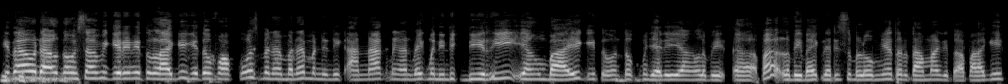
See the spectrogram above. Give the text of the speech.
Kita udah nggak usah mikirin itu lagi gitu. Fokus benar-benar mendidik anak dengan baik mendidik diri yang baik gitu untuk menjadi yang lebih uh, apa lebih baik dari sebelumnya terutama gitu. Apalagi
